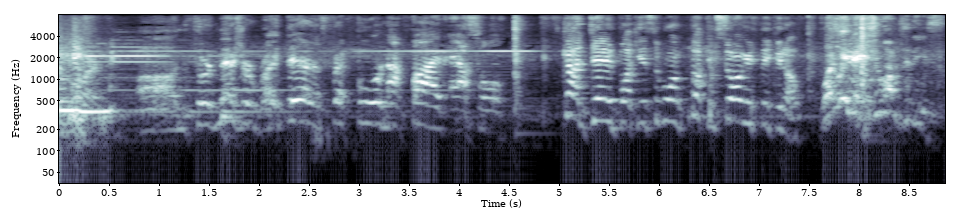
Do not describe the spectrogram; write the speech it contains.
Part? Oh, the third measure right there. That's fret four, not five, asshole. God damn, it, Bucky, it's the wrong fucking song you're thinking of. Why do we make you up to these?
